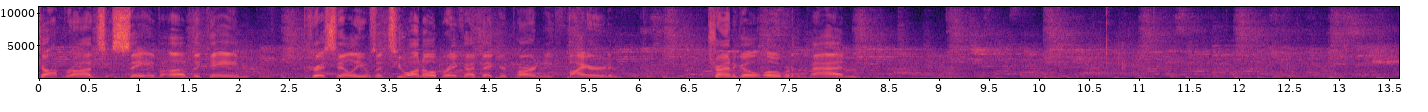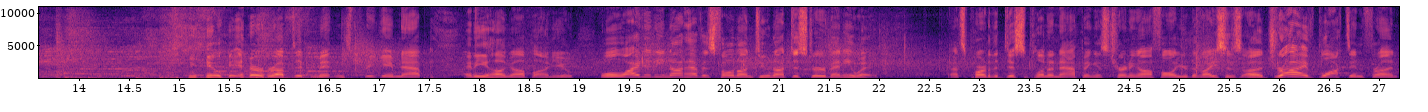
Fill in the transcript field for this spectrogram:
Chop Rodz save of the game. Chris Hill, he was a 2 on 0 break, I beg your pardon. He fired, trying to go over to the pad. You interrupted Mitten's pregame nap and he hung up on you. Well, why did he not have his phone on Do Not Disturb anyway? That's part of the discipline of napping is turning off all your devices. Uh, drive blocked in front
